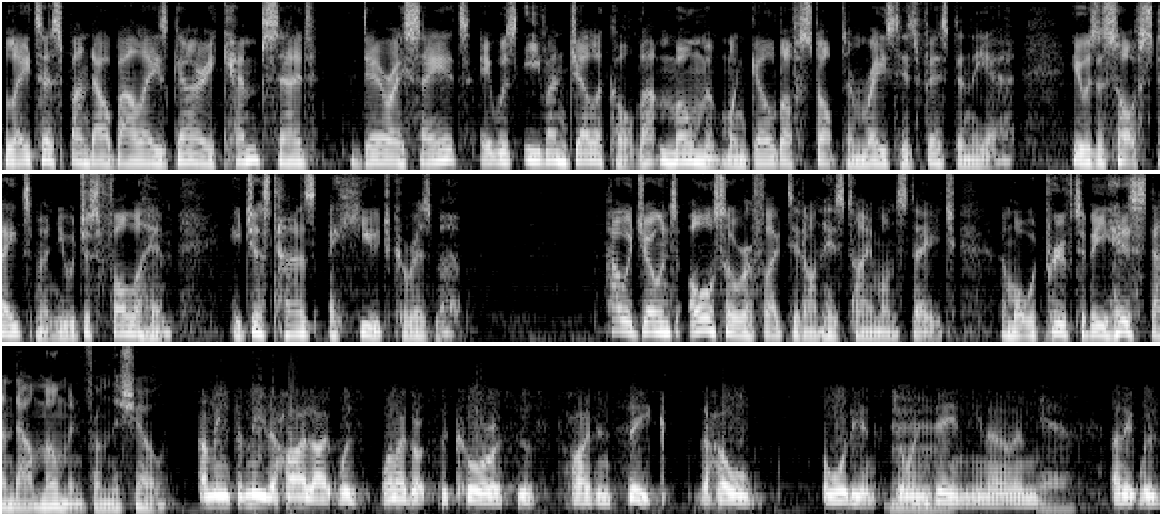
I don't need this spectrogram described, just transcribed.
Later, Spandau Ballet's Gary Kemp said, Dare I say it, it was evangelical, that moment when Geldof stopped and raised his fist in the air. He was a sort of statesman, you would just follow him. He just has a huge charisma. Howard Jones also reflected on his time on stage and what would prove to be his standout moment from the show. I mean, for me, the highlight was when I got to the chorus of Hide and Seek. The whole audience joined mm. in, you know, and yeah. and it was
